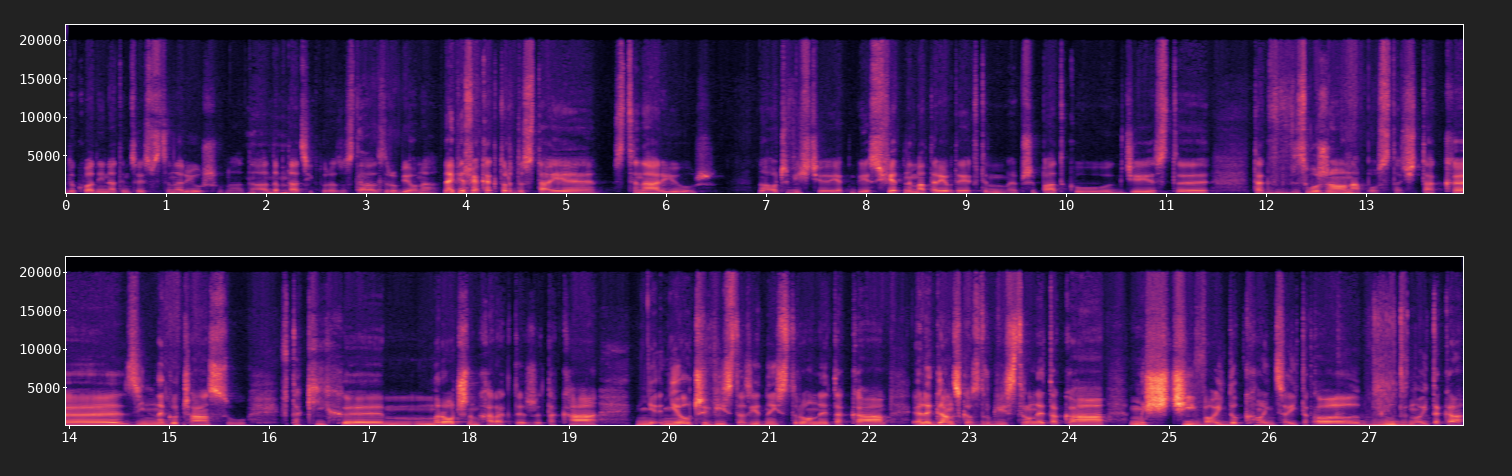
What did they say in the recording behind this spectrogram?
dokładniej na tym, co jest w scenariuszu, na, na adaptacji, która została zrobiona. Najpierw jak aktor dostaje scenariusz, no oczywiście, jak jest świetny materiał, tak jak w tym przypadku, gdzie jest e, tak złożona postać, tak e, z innego czasu, w takich e, mrocznym charakterze, taka nie, nieoczywista, z jednej strony taka elegancka, z drugiej strony taka mściwa i do końca, i taka brudno, i taka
